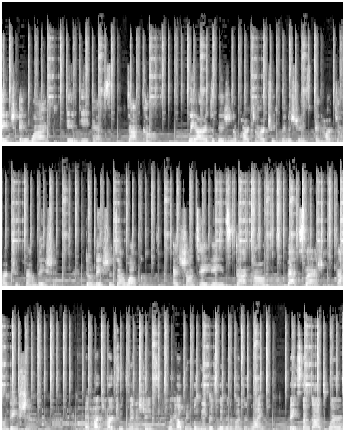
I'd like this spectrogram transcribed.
H A Y N E S.com. We are a division of Heart to Heart Truth Ministries and Heart to Heart Truth Foundation. Donations are welcome at ChontaHaynes.com backslash foundation. At Heart to Heart Truth Ministries, we're helping believers live an abundant life based on God's Word,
